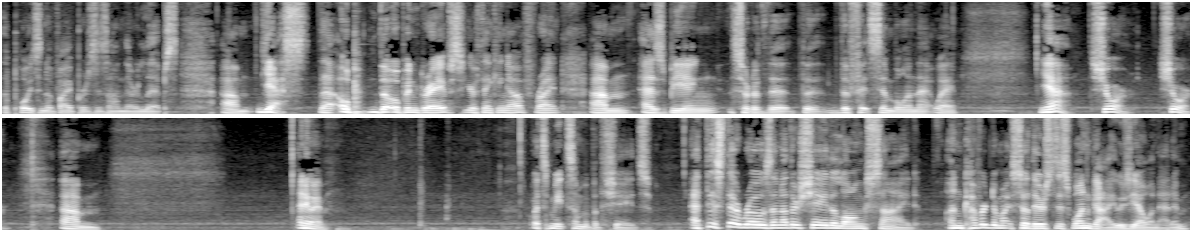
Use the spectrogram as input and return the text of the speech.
The poison of vipers is on their lips. Um, yes, the op- the open graves you're thinking of, right? Um, as being sort of the, the the fit symbol in that way. Yeah, sure, sure. Um, anyway, let's meet some of the shades. At this, there rose another shade alongside, uncovered to my. So there's this one guy who's yelling at him,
